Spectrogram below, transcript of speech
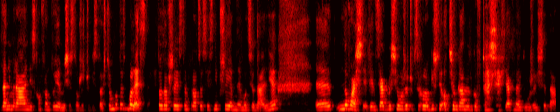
zanim realnie emocjonalnie skonfrontujemy się z tą rzeczywistością, bo to jest bolesne. To zawsze jest ten proces, jest nieprzyjemny emocjonalnie. E, no właśnie, więc jakby siłą rzeczy psychologicznie odciągamy go w czasie, jak najdłużej się da.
